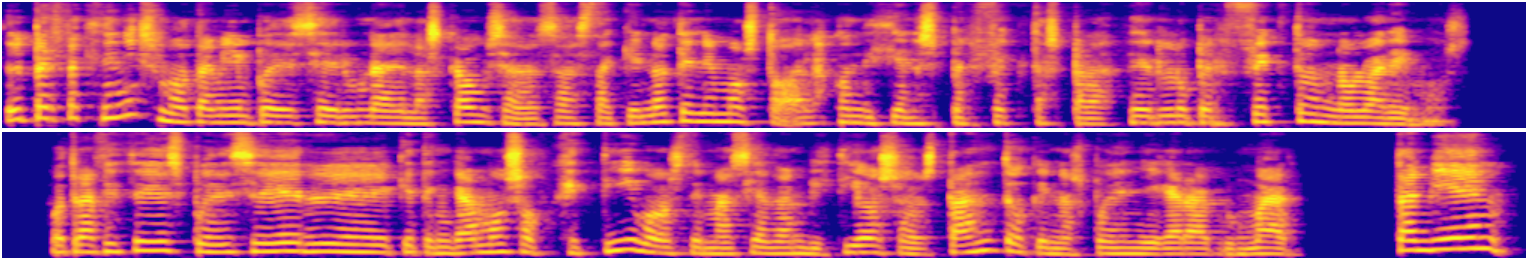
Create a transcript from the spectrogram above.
El perfeccionismo también puede ser una de las causas. Hasta que no tenemos todas las condiciones perfectas para hacerlo perfecto, no lo haremos. Otras veces puede ser eh, que tengamos objetivos demasiado ambiciosos, tanto que nos pueden llegar a abrumar. También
